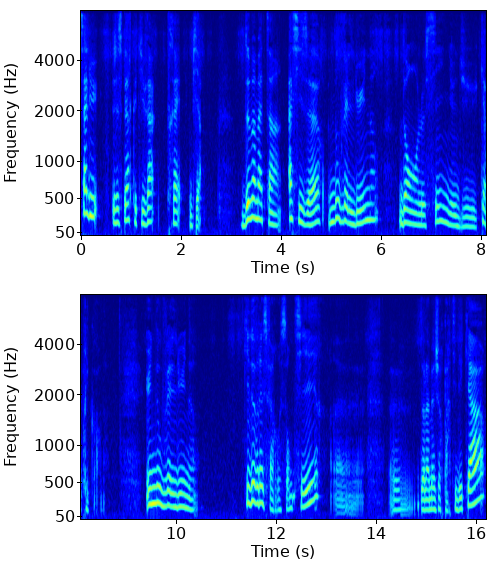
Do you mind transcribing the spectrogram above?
Salut, j'espère que tu vas très bien. Demain matin à 6h, nouvelle lune dans le signe du Capricorne. Une nouvelle lune qui devrait se faire ressentir euh, euh, dans la majeure partie des cas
